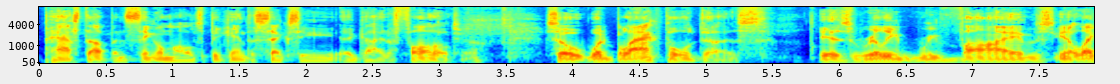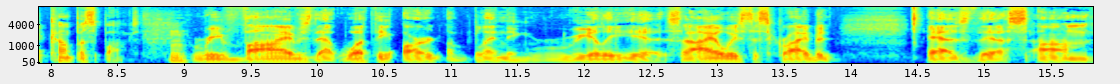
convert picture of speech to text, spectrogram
passed up, and single malts became the sexy uh, guy to follow. So what Black Bull does is really revives, you know, like Compass Box, revives that what the art of blending really is. And I always describe it as this: um,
